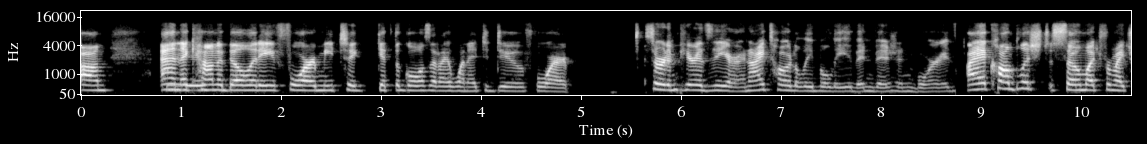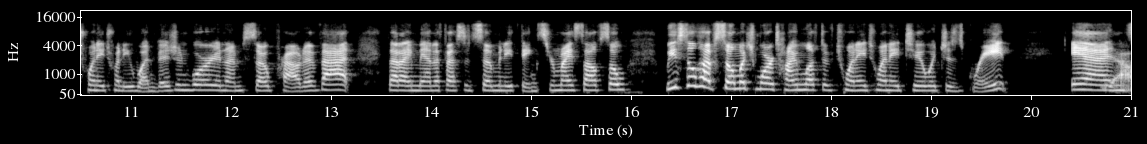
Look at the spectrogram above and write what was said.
um, and Mhm. accountability for me to get the goals that I wanted to do for certain periods of the year. And I totally believe in vision boards. I accomplished so much for my 2021 vision board, and I'm so proud of that, that I manifested so many things for myself. So we still have so much more time left of 2022, which is great. And Yeah.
